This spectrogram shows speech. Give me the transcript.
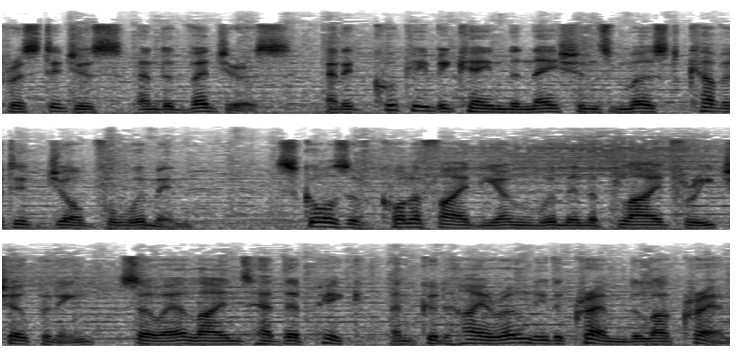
prestigious, and adventurous, and it quickly became the nation's most coveted job for women. Scores of qualified young women applied for each opening, so airlines had their pick and could hire only the creme de la creme.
